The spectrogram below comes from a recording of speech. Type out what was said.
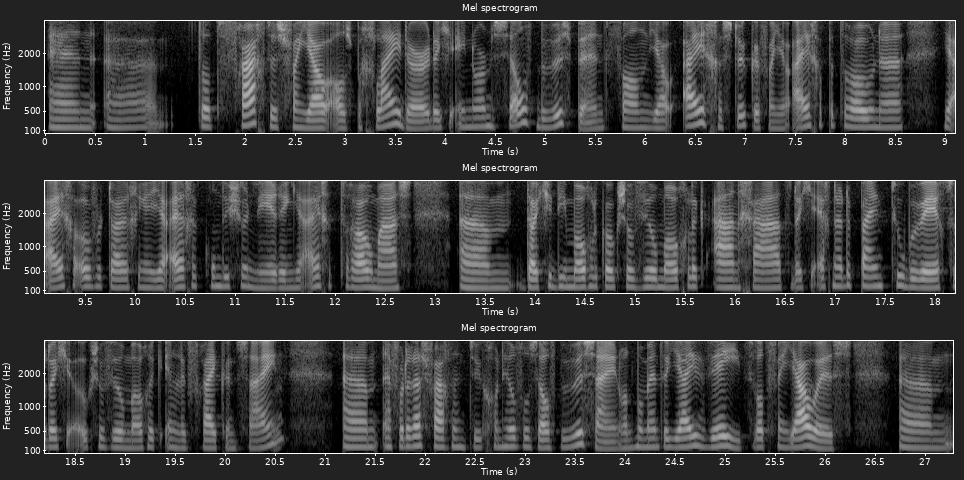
En uh, dat vraagt dus van jou als begeleider dat je enorm zelfbewust bent van jouw eigen stukken, van jouw eigen patronen, je eigen overtuigingen, je eigen conditionering, je eigen trauma's. Um, dat je die mogelijk ook zoveel mogelijk aangaat. Dat je echt naar de pijn toe beweegt, zodat je ook zoveel mogelijk innerlijk vrij kunt zijn. Um, en voor de rest vraagt het natuurlijk gewoon heel veel zelfbewustzijn. Want op het moment dat jij weet wat van jou is, um,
